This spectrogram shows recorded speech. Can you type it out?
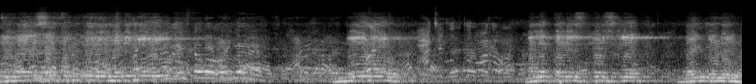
ಡಿವೈಎಸ್ಎಸ್ ತುಮಕೂರು ಹದಿಮೂರು ಮೂರು ಮಲತಳಿ ಸ್ಪೋರ್ಟ್ಸ್ ಕ್ಲಬ್ ಬೆಂಗಳೂರು.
